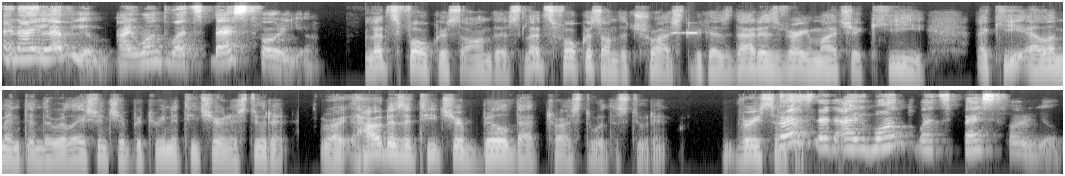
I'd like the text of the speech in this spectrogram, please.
and I love you. I want what's best for you. Let's focus on this. Let's focus on the trust because that is very much a key, a key element in the relationship between a teacher and a student, right? How does a teacher build that trust with a student? Very simple. Trust that I want what's best for you.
